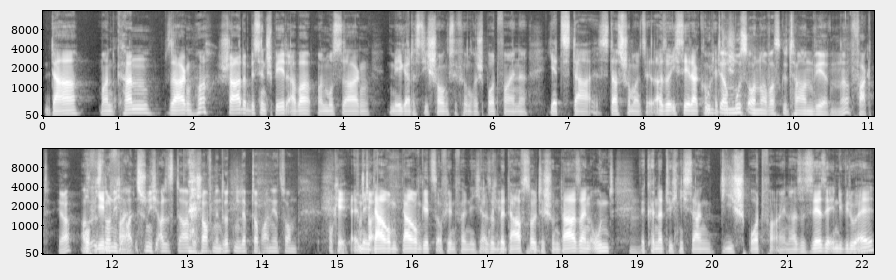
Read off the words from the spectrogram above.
da man kann sagen, schade, ein bisschen spät, aber man muss sagen, mega, dass die Chance für unsere Sportvereine jetzt da ist. Das schon mal. Also ich sehe da komplett. Und da muss auch noch was getan werden, ne? Fakt, ja. Also auf ist jeden nicht, Fall. ist schon nicht alles da. Wir schaffen den dritten Laptop an jetzt vom. Okay. Äh, nee, darum, darum geht es auf jeden Fall nicht. Also okay. Bedarf mhm. sollte schon da sein und mhm. wir können natürlich nicht sagen, die Sportvereine. Also es ist sehr, sehr individuell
